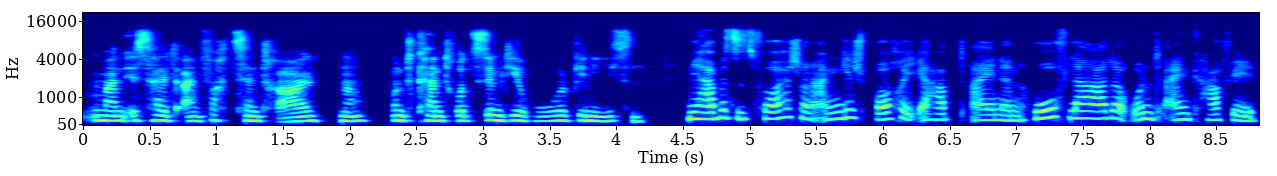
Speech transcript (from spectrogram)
Man ist halt einfach zentral ne? und kann trotzdem die Ruhe genießen. Wir haben es jetzt vorher schon angesprochen, ihr habt einen Hoflader und ein Kaffee.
